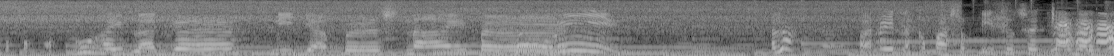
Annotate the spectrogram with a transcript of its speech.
Buhay vlogger, ninja first sniper. Ala, paano yun nakapasok dito sa channel ko?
